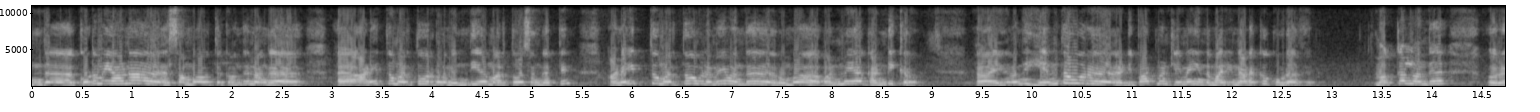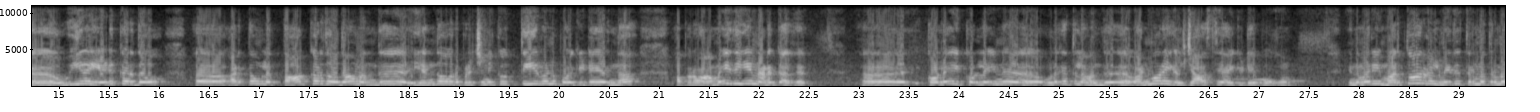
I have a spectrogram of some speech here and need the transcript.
இந்த கொடுமையான சம்பவத்துக்கு வந்து நாங்கள் அனைத்து மருத்துவர்களும் இந்திய மருத்துவ சங்கத்தின் அனைத்து மருத்துவர்களுமே வந்து ரொம்ப வன்மையாக கண்டிக்கிறோம். இது வந்து எந்த ஒரு டிபார்ட்மெண்ட்லேயுமே இந்த மாதிரி நடக்கக்கூடாது. மக்கள் வந்து ஒரு உயிரை எடுக்கிறதோ அடுத்தவங்களை அடுத்தவங்கள தாக்குறதோ தான் வந்து எந்த ஒரு பிரச்சனைக்கும் தீர்வுன்னு போய்க்கிட்டே இருந்தால் அப்புறம் அமைதியே நடக்காது. கொலை கொள்ளைன்னு உலகத்தில் வந்து வன்முறைகள் ஜாஸ்தி ஆகிக்கிட்டே போகும். இந்த மாதிரி மருத்துவர்கள் மீது திரும்ப திரும்ப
